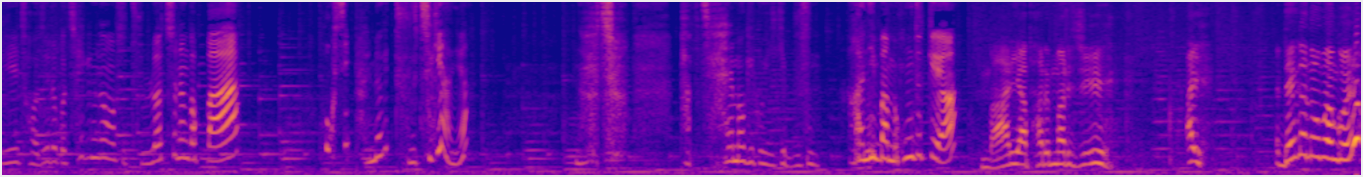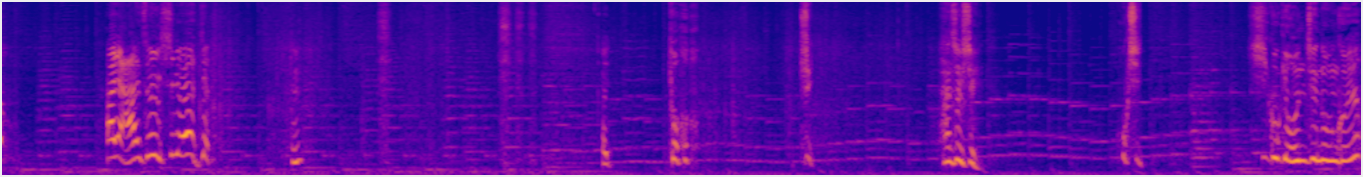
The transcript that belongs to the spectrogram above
일 저지르고 책임감 없이 둘러치는 것 봐. 혹시 별명이 두루치기 아니야? 나 참 밥 잘 먹이고 이게 무슨 아닌 밤에 홍두깨야? 말이야 바른 말이지. 아니 내가 너무한 거예요? 아니 안소영 씨가 저, 응? 아니, 저, 저, 한소영 씨 혹시 이 고기 언제 넣은 거예요?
